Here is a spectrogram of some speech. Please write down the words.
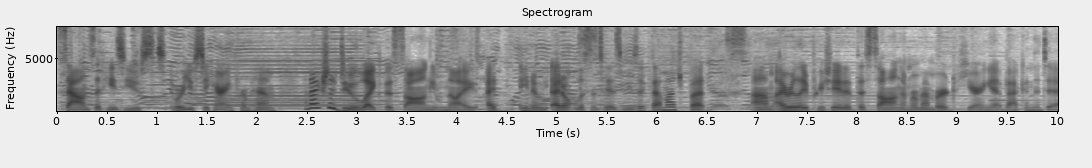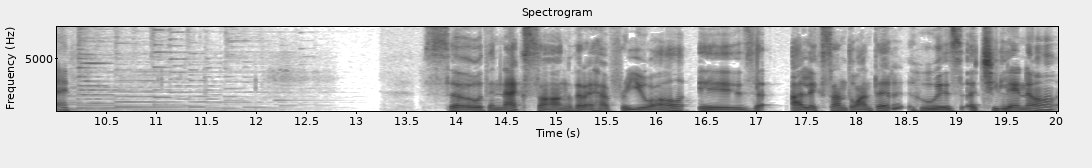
sounds that he's used we're used to hearing from him. And I actually do like this song, even though I, I you know I don't listen to his music that much, but um, I really appreciated this song and remembered hearing it back in the day. So the next song that I have for you all is Alex Anwandter, who is a Chileno,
